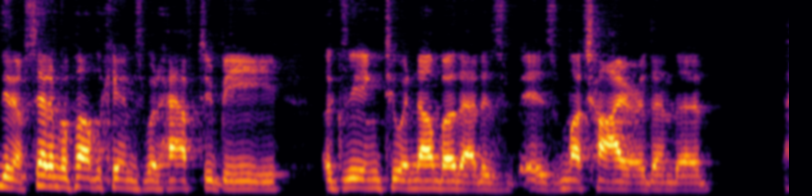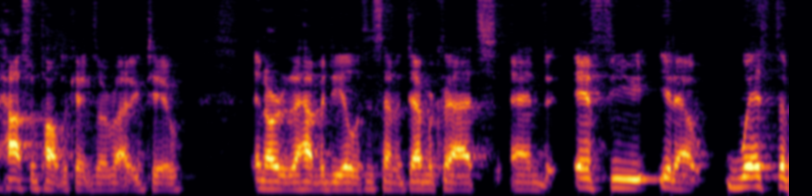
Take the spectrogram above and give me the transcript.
you know Senate Republicans would have to be agreeing to a number that is is much higher than the House Republicans are writing to in order to have a deal with the Senate Democrats. And if you you know with the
